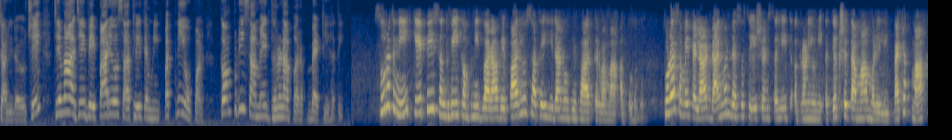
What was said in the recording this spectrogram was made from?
ચાલી રહ્યો છે, જેમાં આજે વેપારીઓ સાથે તેમની પત્નીઓ પણ કંપની સામે ધરણા પર બેઠી હતી. સુરતની કેપી સંઘવી કંપની દ્વારા વેપારીઓ સાથે હીરાનો વ્યવહાર કરવામાં આવતો હતો. થોડા સમય પહેલા ડાયમંડ એસોસિએશન સહિત અગ્રણીઓની અધ્યક્ષતામાં મળેલી બેઠકમાં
